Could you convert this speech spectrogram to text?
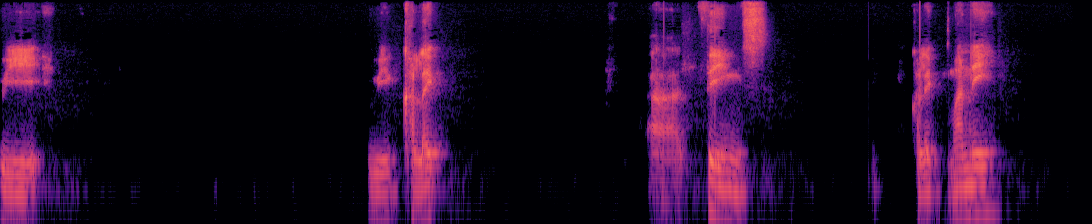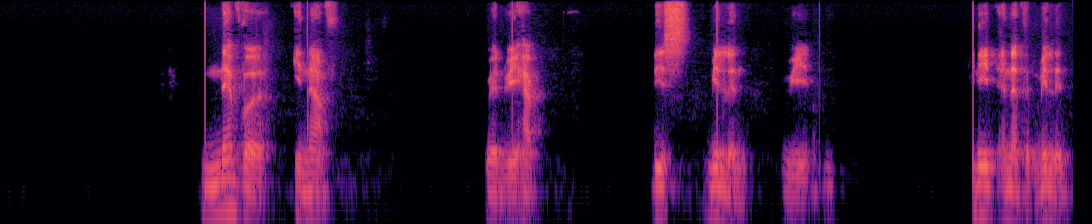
we we collect uh, things, collect money, never enough. When we have this million, we need another million.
